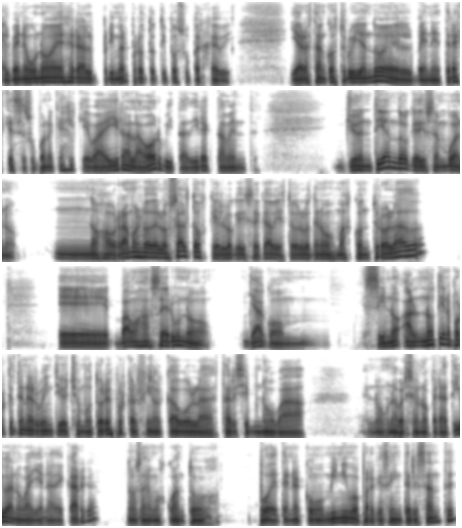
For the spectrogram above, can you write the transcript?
El BN1 es- era el primer prototipo super heavy. Y ahora están construyendo el BN3, que se supone que es el que va a ir a la órbita directamente. Yo entiendo que dicen, bueno, nos ahorramos lo de los saltos, que es lo que dice Cavi, esto lo tenemos más controlado. Eh, vamos a hacer uno ya con... Si no, no tiene por qué tener 28 motores, porque al fin y al cabo la Starship no va, no es una versión operativa, no va llena de carga. No sabemos cuántos puede tener como mínimo para que sea interesante.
